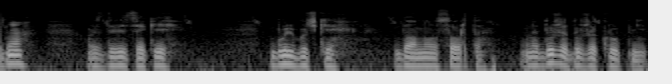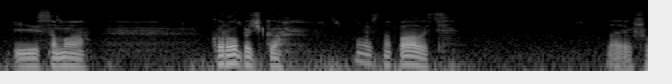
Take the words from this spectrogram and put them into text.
дня. Ось дивіться, які бульбочки даного сорта. Вони дуже-дуже крупні. І сама коробочка ось на палець. Да, якщо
